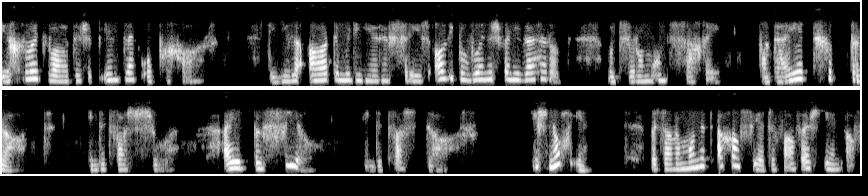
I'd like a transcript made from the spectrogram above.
Die groot waters op een plek opgegaar. Die hele aarde moet die Here vrees. Al die bewoners van die wêreld moet vir hom ontzag hê, want hy het gepraat en dit was so. Hy het beveel en dit was daar. Is nog een. Psalm 148 van vers 1 af.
